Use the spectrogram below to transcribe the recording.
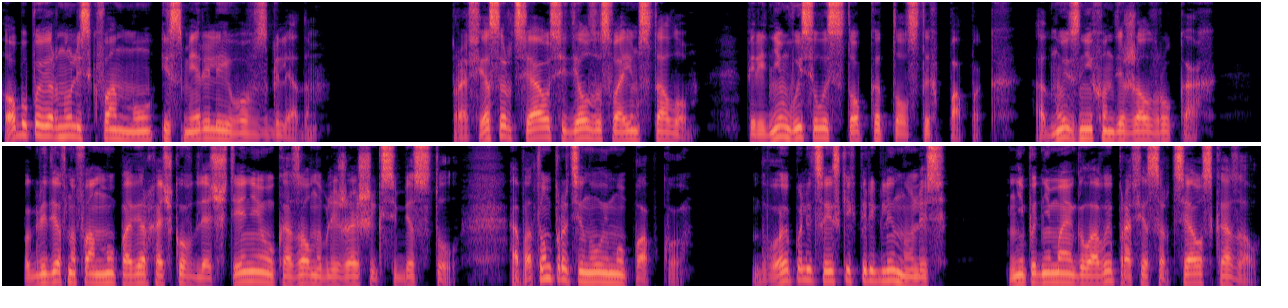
Оба повернулись к Фанму и смерили его взглядом. Профессор Цяо сидел за своим столом. Перед ним высилась стопка толстых папок. Одну из них он держал в руках. Поглядев на Фанму поверх очков для чтения, указал на ближайший к себе стул, а потом протянул ему папку. Двое полицейских переглянулись. Не поднимая головы, профессор Цяо сказал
